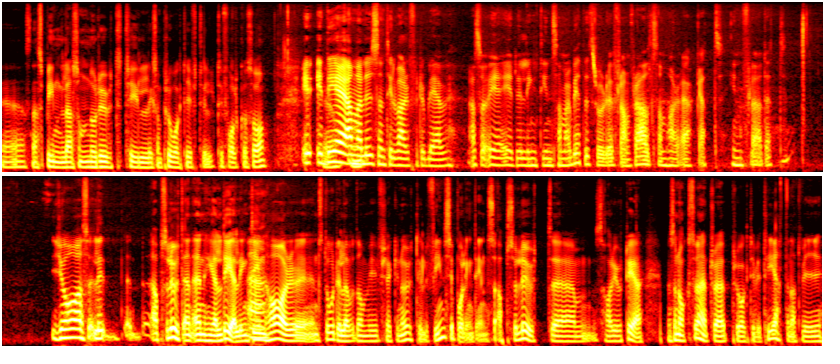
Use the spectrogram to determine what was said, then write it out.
Eh, såna spindlar som når ut till liksom, proaktivt till, till folk och så. Är, är det Ja. Mm. analysen till varför det blev... Alltså är, är det LinkedIn-samarbetet tror du framför allt som har ökat inflödet? Ja, alltså, absolut en, en hel del. LinkedIn Ja. har en stor del av de vi försöker nå ut till finns ju på LinkedIn. Så absolut eh, så har det gjort det. Men sen också den här tror jag, proaktiviteten, att vi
